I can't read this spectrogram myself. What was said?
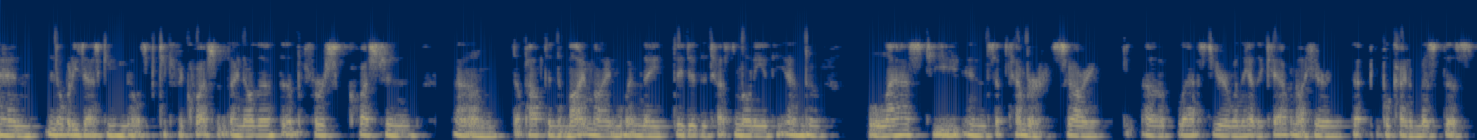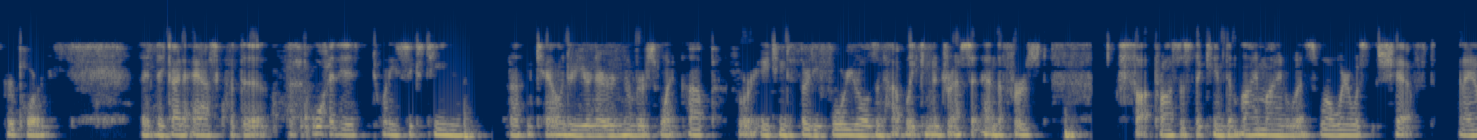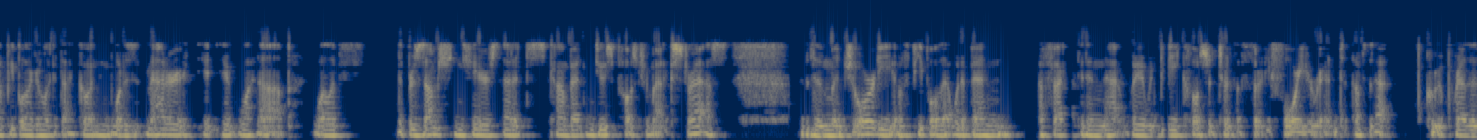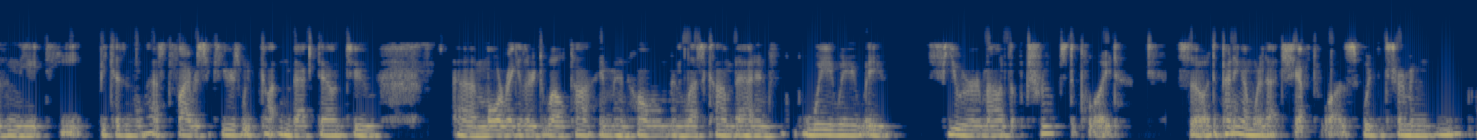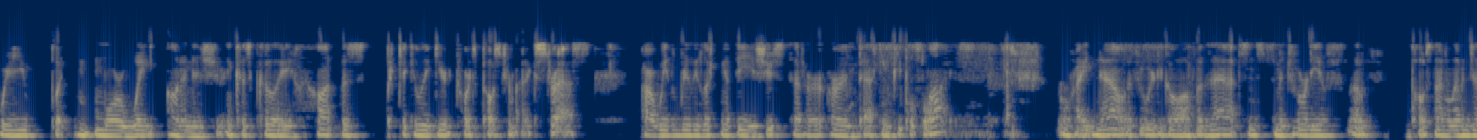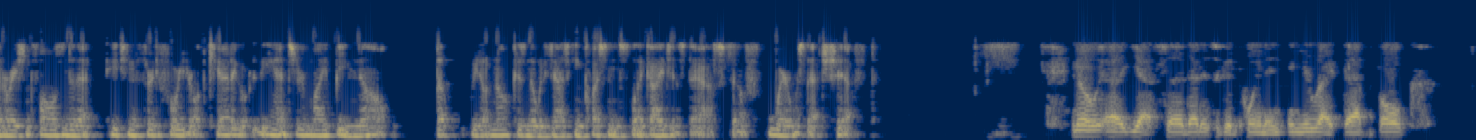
and nobody's asking those particular questions. I know the, the first question um, that popped into my mind when they, they did the testimony at the end of last year in September, sorry, uh, last year when they had the Kavanaugh hearing that people kind of missed this report. They, they kind of asked what the why the 2016 um, calendar year numbers went up for 18 to 34 year olds and how we can address it. And the first thought process that came to my mind was, well, where was the shift? And I know people are going to look at that going, what does it matter? It, it went up. Well, if the presumption here is that it's combat induced post traumatic stress, the majority of people that would have been affected in that way would be closer to the 34 year end of that group rather than the 18, because in the last five or six years, we've gotten back down to uh, more regular dwell time and home and less combat and way, way, way fewer amounts of troops deployed. So depending on where that shift was would determine where you put more weight on an issue. And because Clay Hunt was particularly geared towards post-traumatic stress, are we really looking at the issues that are, are impacting people's lives? Right now, if we were to go off of that, since the majority of, of post 9/11 generation falls into that 18 to 34 year old category, the answer might be no. But we don't know because nobody's asking questions like I just asked of where was that shift. No, uh, yes, uh, that is a good point, and, and you're right. That bulk,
